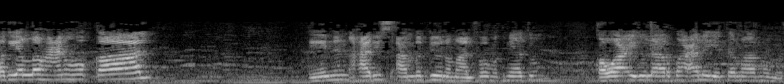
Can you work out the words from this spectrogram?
رضي الله عنه قال ይህንን ሀዲስ አንብቤው ነው ማልፈው ምክንያቱም ቀዋዒዱ ለአርባዓ ላይ የተማርነው ነው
